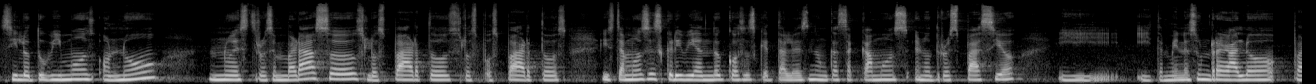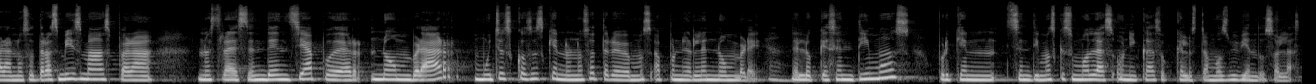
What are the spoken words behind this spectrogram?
si lo tuvimos o no, nuestros embarazos, los partos, los pospartos, y estamos escribiendo cosas que tal vez nunca sacamos en otro espacio y, y también es un regalo para nosotras mismas, para nuestra descendencia, poder nombrar muchas cosas que no nos atrevemos a ponerle nombre, de lo que sentimos porque sentimos que somos las únicas o que lo estamos viviendo solas.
